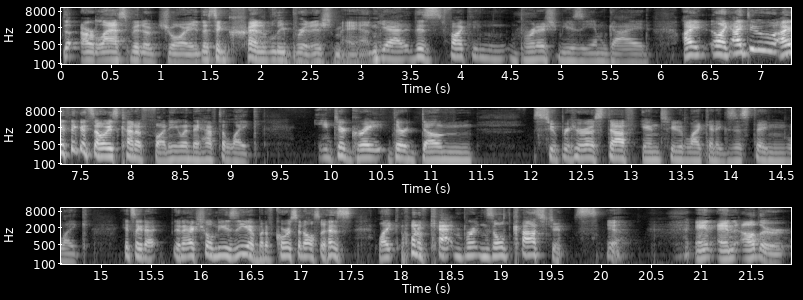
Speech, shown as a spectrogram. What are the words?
The- our last bit of joy. This incredibly British man. yeah, this fucking British museum guide. I like. I do. I think it's always kind of funny when they have to like integrate their dumb superhero stuff into like an existing like. It's like a, an actual museum, but of course it also has like one of Captain Britain's old costumes. Yeah, and and other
